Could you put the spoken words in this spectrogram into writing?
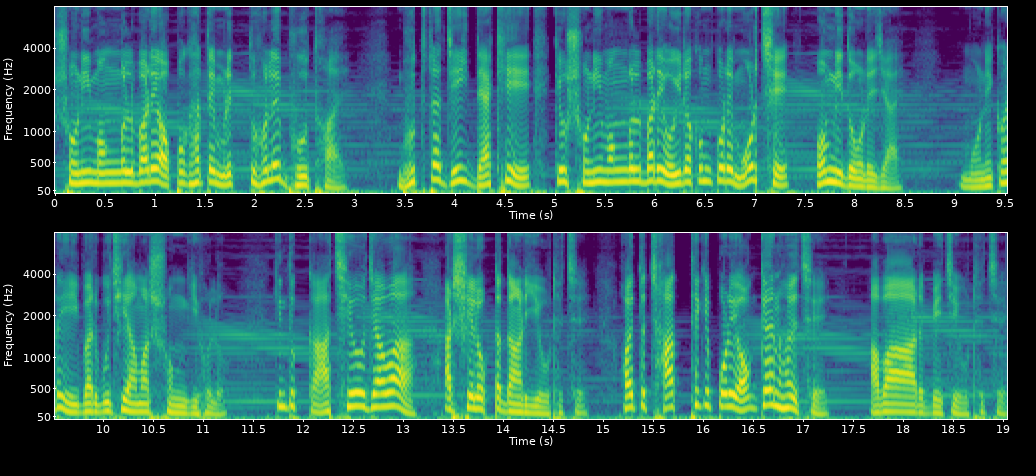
শনি মঙ্গলবারে অপঘাতে মৃত্যু হলে ভূত হয়। ভূতটা যেই দেখে কেউ শনি মঙ্গলবারে ওই রকম করে মরছে, অমনি দৌড়ে যায়। মনে করে এইবার বুঝি আমার সঙ্গী হলো। কিন্তু কাছেও যাওয়া আর সে লোকটা দাঁড়িয়ে উঠেছে। হয়তো ছাদ থেকে পড়ে অজ্ঞান হয়েছে, আবার বেঁচে উঠেছে।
